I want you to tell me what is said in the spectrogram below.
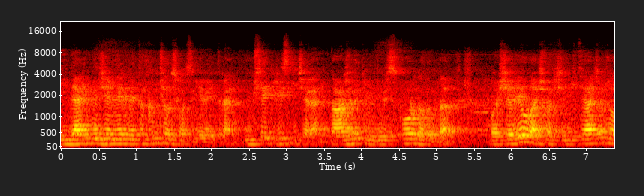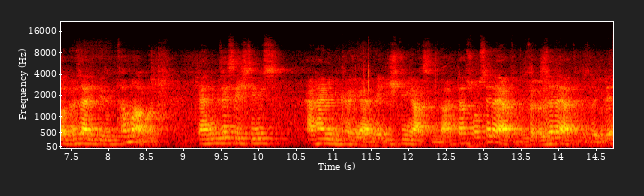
liderlik becerileri ve takım çalışması gerektiren, yüksek risk içeren dağcılık gibi bir spor dalında başarıya ulaşmak için ihtiyacımız olan özelliklerin tamamı kendimize seçtiğimiz herhangi bir kariyerde, iş dünyasında, hatta sosyal hayatımızda, özel hayatımızda bile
